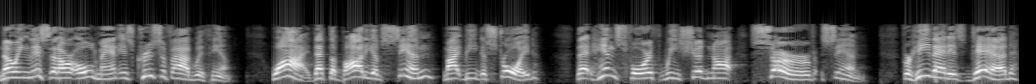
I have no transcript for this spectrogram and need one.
Knowing this, that our old man is crucified with him. Why? That the body of sin might be destroyed, that henceforth we should not serve sin. For he that is dead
